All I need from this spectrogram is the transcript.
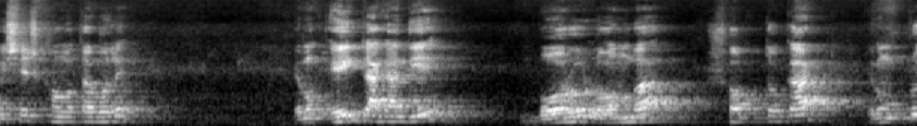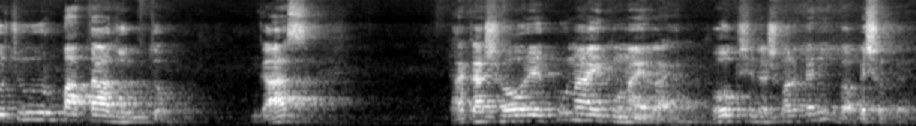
বিশেষ ক্ষমতা বলে এবং এই টাকা দিয়ে বড়, লম্বা, শক্ত কাঠ এবং প্রচুর পাতাযুক্ত গাছ ঢাকা শহরের কোনায় কোনায় লাগান। হোক সেটা সরকারি বা বেসরকারি।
